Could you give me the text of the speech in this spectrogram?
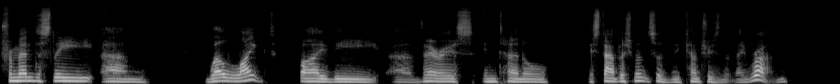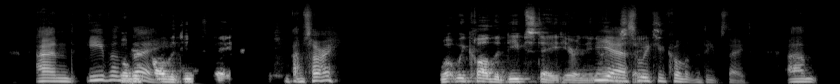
tremendously um, well liked by the uh, various internal establishments of the countries that they run. And even what they, we call the deep state. I'm sorry. What we call the deep state here in the United yes, States. Yes, we could call it the deep state. Um,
